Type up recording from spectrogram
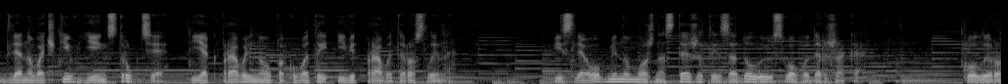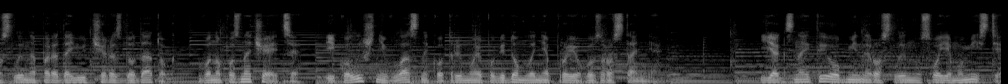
Для новачків є інструкція, як правильно опакувати і відправити рослини. Після обміну можна стежити за долею свого держака. Коли рослина передають через додаток, воно позначається, і колишній власник отримує повідомлення про його зростання. Як знайти обміни рослин у своєму місті?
